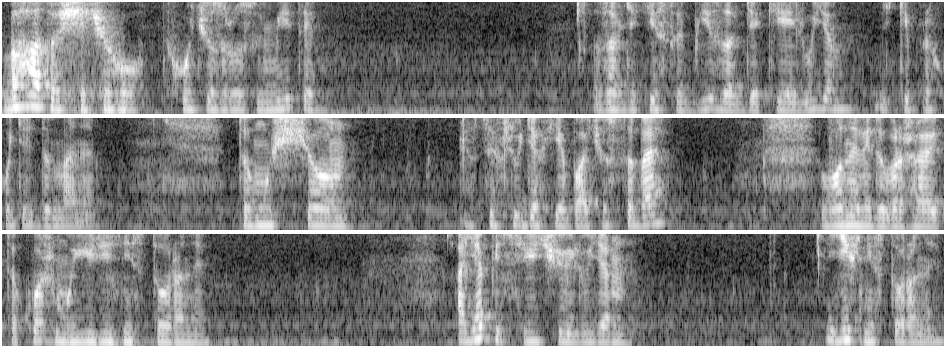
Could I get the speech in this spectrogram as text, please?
Багато ще чого хочу зрозуміти завдяки собі, завдяки людям, які приходять до мене. Тому що в цих людях я бачу себе. Вони відображають також мої різні сторони. А я підсвічую людям їхні сторони,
